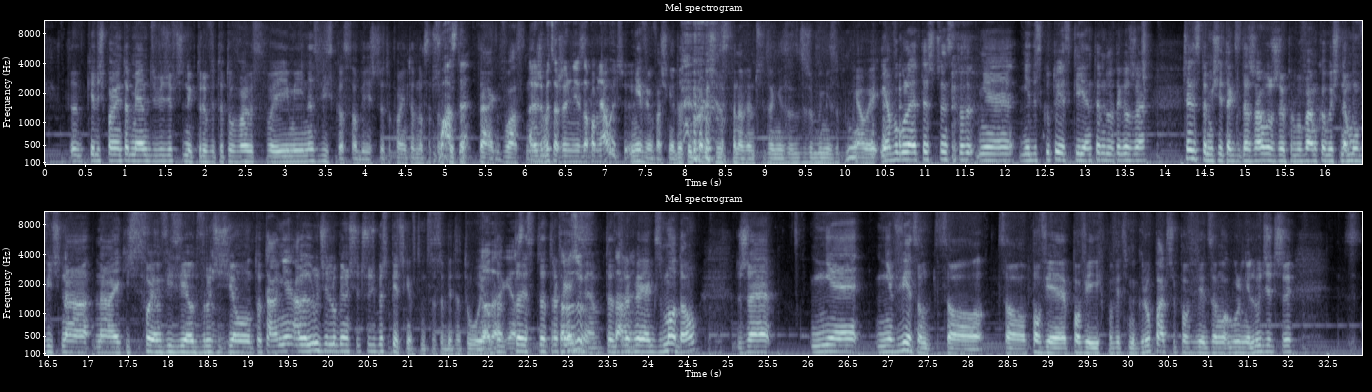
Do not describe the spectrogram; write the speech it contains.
kiedyś pamiętam, miałem dwie dziewczyny, które wytatuowały swoje imię i nazwisko sobie, jeszcze to pamiętam na początku. Własne? To, tak, własne. Ale żeby no. co, żeby nie zapomniały, czy? Nie wiem właśnie, do tej pory się zastanawiam, czy to nie, żeby nie zapomniały. Ja w ogóle też często nie, nie dyskutuję z klientem, dlatego że często mi się tak zdarzało, że próbowałem kogoś namówić na, na jakąś swoją wizję, odwrócić ją totalnie, ale ludzie lubią się czuć bezpiecznie w tym, co sobie tatuują. No tak, to, to jest to trochę, To jak rozumiem, to totalnie. trochę jak z modą, że nie, nie wiedzą, co, co powie, powie ich powiedzmy grupa, czy powiedzą ogólnie ludzie, czy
